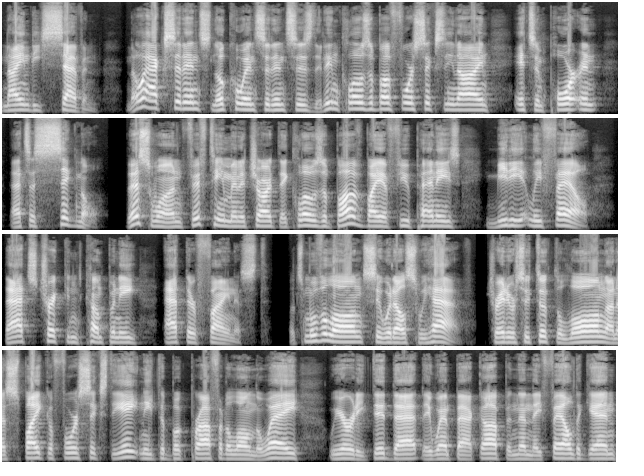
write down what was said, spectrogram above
468.97. No accidents, no coincidences. They didn't close above 469. It's important. That's a signal. This one, 15 minute chart, they close above by a few pennies, immediately fail. That's Trick and Company at their finest. Let's move along, see what else we have. Traders who took the long on a spike of 468 need to book profit along the way. We already did that. They went back up and then they failed again.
